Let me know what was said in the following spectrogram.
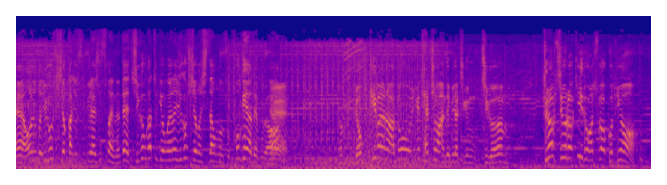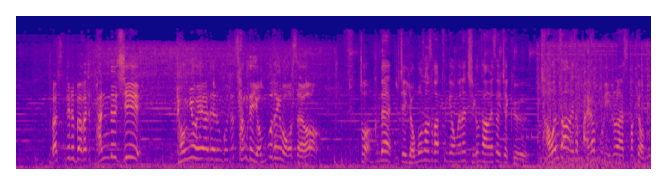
예, 어느 정도 7시 지역까지 수비를 해줄 수가 있는데 지금 같은 경우에는 7시 지역은 신상 선수 포기해야 되고요. 네. 몇 기만 와도 이게 대처가 안 됩니다. 지금 지금 드랍십을 할게 이동할 수가 없거든요. 말씀드린 바와 같이 반드시 경유해야 되는 곳은 상대 연보성이 먹었어요. 저 근데 이제 염보성 선수 같은 경우에는 지금 상황에서 이제 그 자원 상황에서 빨간불이 일어날 수밖에 없는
